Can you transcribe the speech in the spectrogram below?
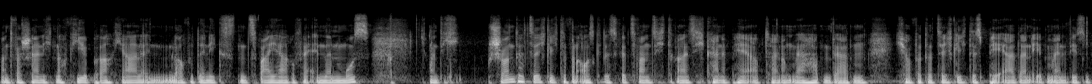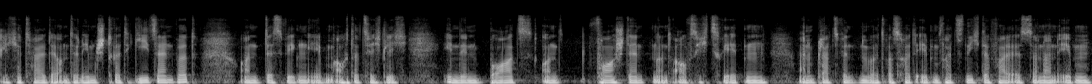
und wahrscheinlich noch viel brachialer im Laufe der nächsten zwei Jahre verändern muss. Und ich schon tatsächlich davon ausgeht, dass wir 2030 keine PR-Abteilung mehr haben werden. Ich hoffe tatsächlich, dass PR dann eben ein wesentlicher Teil der Unternehmensstrategie sein wird und deswegen eben auch tatsächlich in den Boards und Vorständen und Aufsichtsräten einen Platz finden wird, was heute ebenfalls nicht der Fall ist, sondern eben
